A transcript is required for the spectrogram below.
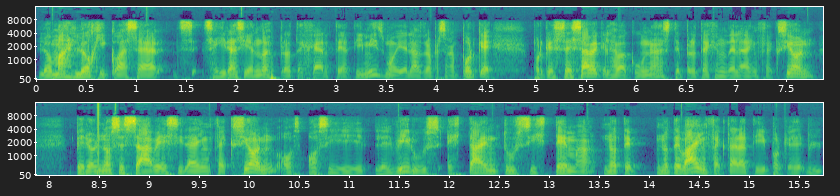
lo más lógico hacer, seguir haciendo, es protegerte a ti mismo y a la otra persona. ¿Por qué? Porque se sabe que las vacunas te protegen de la infección, pero no se sabe si la infección o, o, si el virus está en tu sistema, no te, no te va a infectar a ti porque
